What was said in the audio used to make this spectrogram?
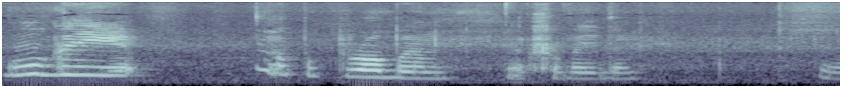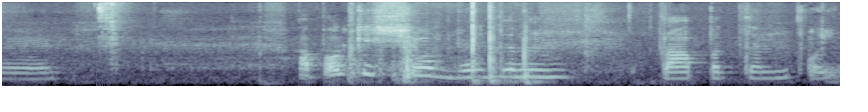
гуглі. Ну, попробуємо, якщо вийде. Е, А поки що будемо тапати. Ой,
